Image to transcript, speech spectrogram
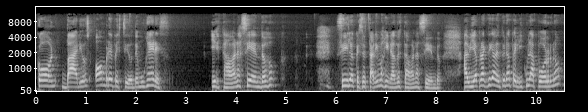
con varios hombres vestidos de mujeres. Y estaban haciendo Sí, lo que se están imaginando estaban haciendo. Había prácticamente una película porno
